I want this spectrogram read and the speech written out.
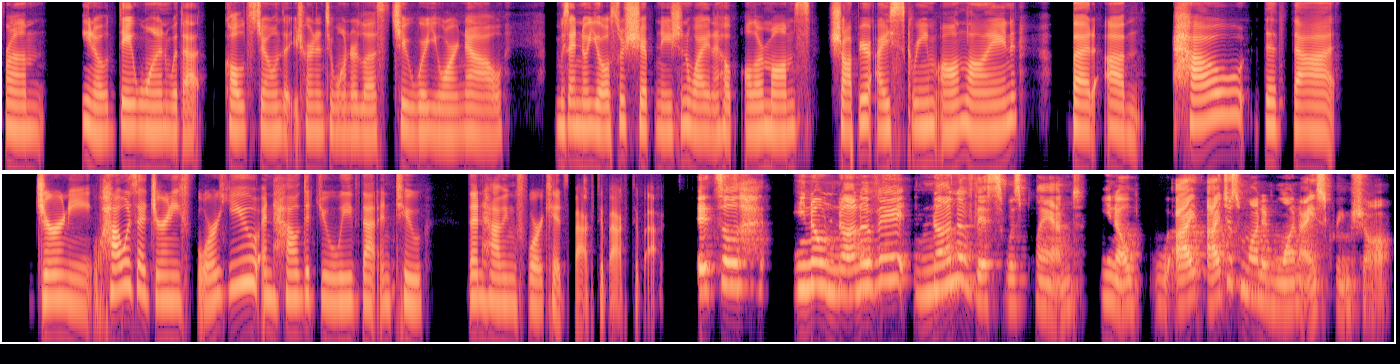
from you know day one with that cold stone that you turned into Wanderlust to where you are now. Because I know you also ship nationwide, and I hope all our moms shop your ice cream online. But um, how did that journey? How was that journey for you, and how did you weave that into then having four kids back to back to back? it's a you know none of it none of this was planned. You know i i just wanted one ice cream shop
